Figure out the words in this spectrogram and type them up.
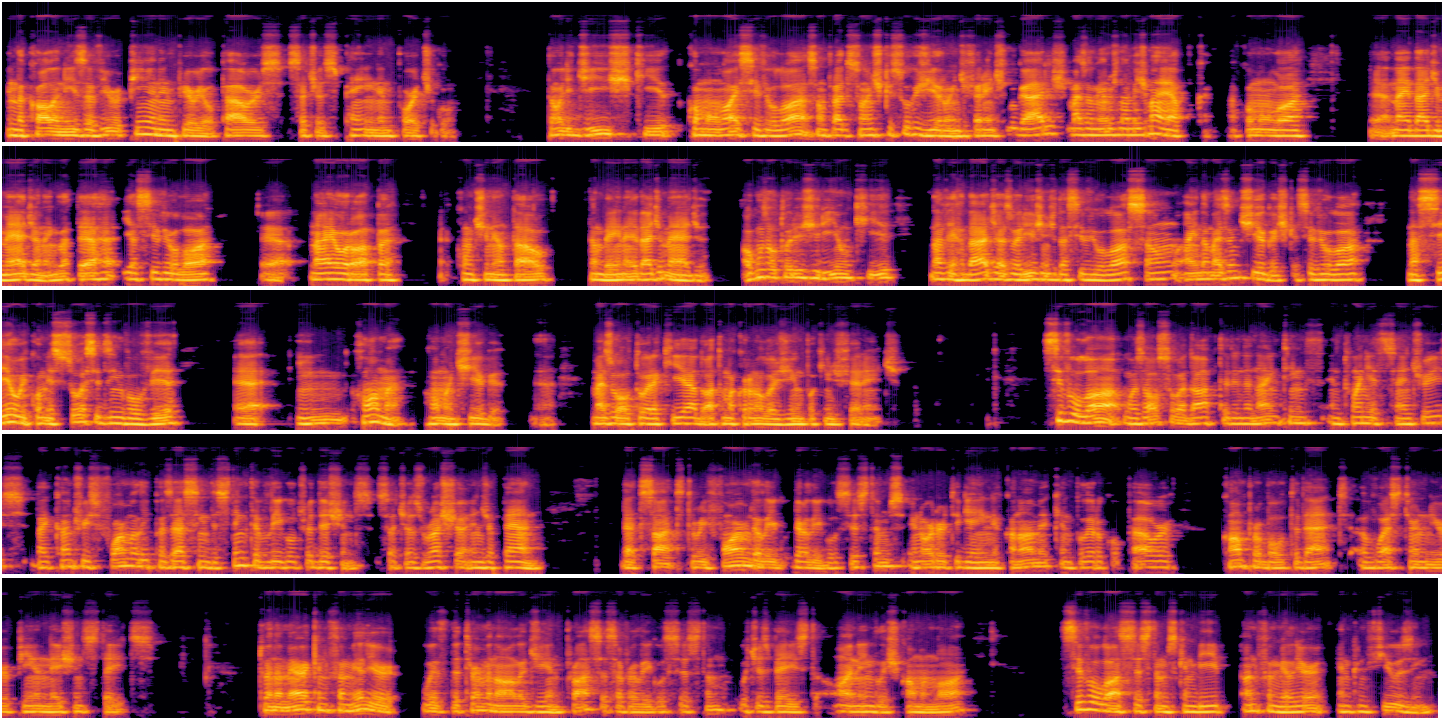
in the colonies of European imperial powers such as Spain and Portugal. Então, ele diz que common law e civil law são tradições que surgiram em diferentes lugares, mais ou menos na mesma época. A common law é, na Idade Média, na Inglaterra, e a civil law é, na Europa continental, também na Idade Média. Alguns autores diriam que, na verdade, as origens da civil law são ainda mais antigas, que a civil law nasceu e começou a se desenvolver é, em Roma, Roma antiga. Né? mas o autor aqui adota uma cronologia um pouquinho diferente. Civil law was also adopted in the 19th and 20th centuries by countries formerly possessing distinctive legal traditions, such as Russia and Japan, that sought to reform the their legal systems in order to gain economic and political power comparable to that of Western European nation states. To an American familiar with the terminology and process of our legal system, which is based on English common law, civil law systems can be unfamiliar and confusing.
